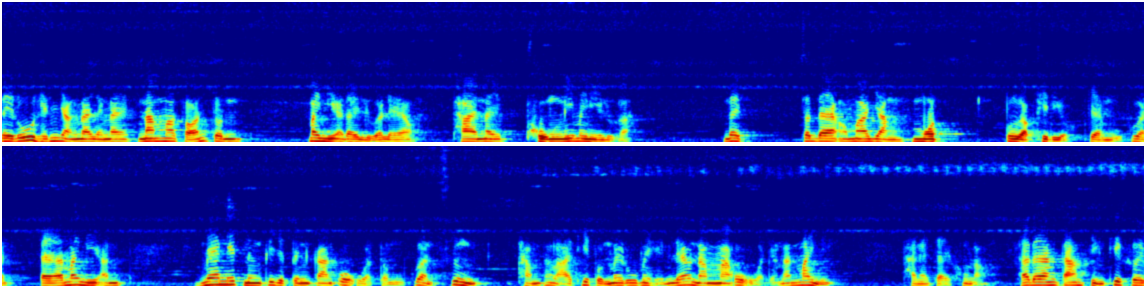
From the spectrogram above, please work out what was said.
ได้รู้เห็นอย่างใดอย่างใดนำมาสอนจนไม่มีอะไรเหลือแล้ว ภายในพุงนี้ไม่มีเหลือ ได้แสดงออกมาอย่างหมดเปลือกทีเดียวแก่หมู่เพื่อน แต่ไม่มีอันแม้นิดหนึ่งที่จะเป็นการโอ้อวดต่อหมู่เพื่อน ซึ่ง ทำทั้งหลายที่ตนไม่รู้ไม่เห็นแล้วนำมาโอ้อวดอย่างนั้นไม่มีภายในใจของเรา แสดงตามสิ่งที่เคย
